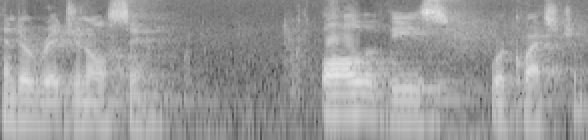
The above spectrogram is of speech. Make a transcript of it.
and original sin. All of these were questioned.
